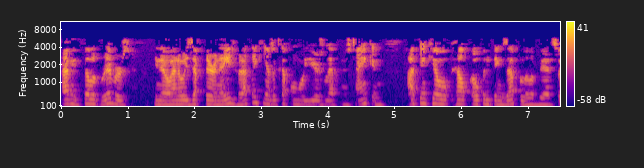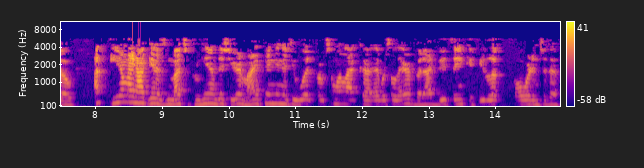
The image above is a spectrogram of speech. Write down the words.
having Philip Rivers, you know, I know he's up there in age, but I think he has a couple more years left in his tank, and I think he'll help open things up a little bit. So I, you may not get as much from him this year, in my opinion, as you would from someone like uh, Edwards Helaire. But I do think if you look forward into the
